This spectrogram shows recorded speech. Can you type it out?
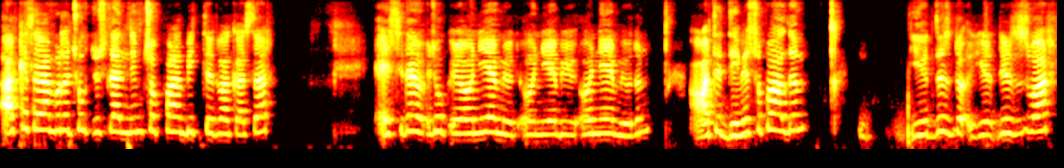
Arkadaşlar ben burada çok düslendim. Çok para bitirdim arkadaşlar. Eskiden çok. Oynayamıyordum. oynayamıyordum. Artık demir sopa aldım. Yıldız yıldız var.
